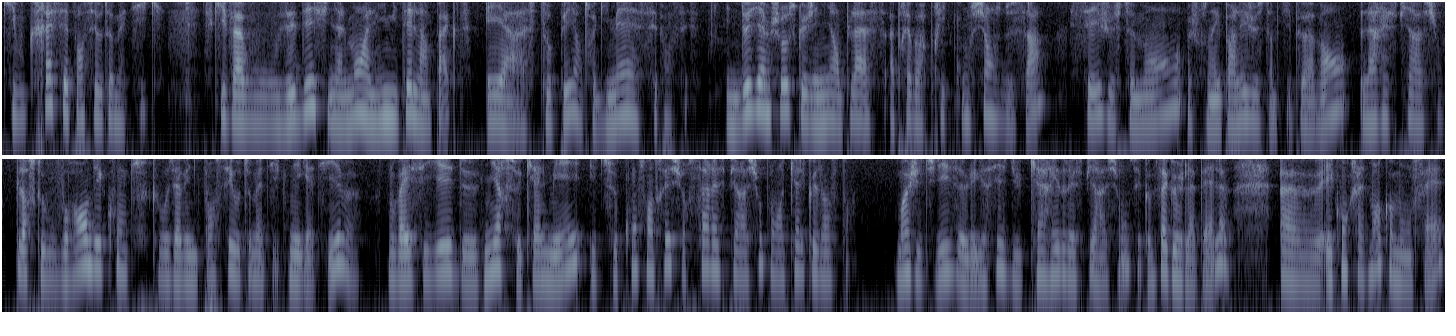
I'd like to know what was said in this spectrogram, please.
qui vous créent ces pensées automatiques, ce qui va vous aider finalement à limiter l'impact et à stopper, entre guillemets, ces pensées. Une deuxième chose que j'ai mis en place après avoir pris conscience de ça, c'est justement, je vous en ai parlé juste un petit peu avant, la respiration. Lorsque vous vous rendez compte que vous avez une pensée automatique négative, on va essayer de venir se calmer et de se concentrer sur sa respiration pendant quelques instants. Moi, j'utilise l'exercice du carré de respiration, c'est comme ça que je l'appelle. Euh, et concrètement, comment on fait?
